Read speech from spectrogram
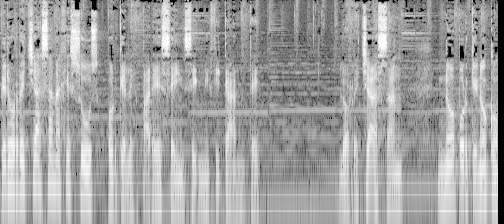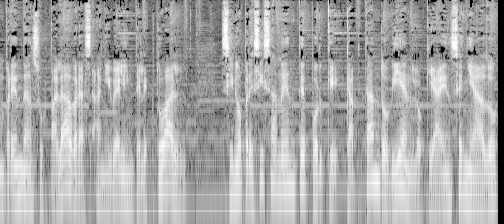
pero rechazan a Jesús porque les parece insignificante. Lo rechazan no porque no comprendan sus palabras a nivel intelectual, sino precisamente porque, captando bien lo que ha enseñado,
